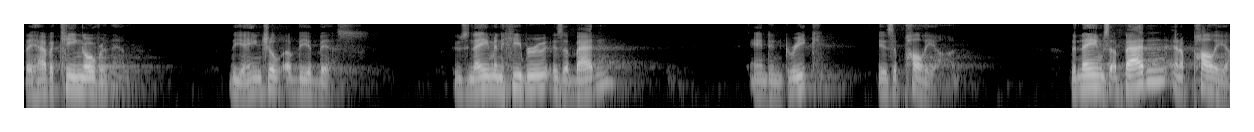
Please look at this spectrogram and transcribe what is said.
They have a king over them, the angel of the abyss, whose name in Hebrew is Abaddon and in Greek is Apollyon. The names Abaddon and Apollyon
